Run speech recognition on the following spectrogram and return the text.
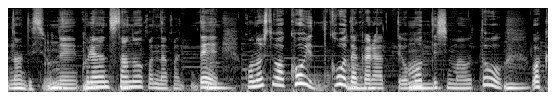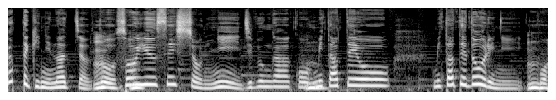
なんですよね、うんクライアントさんの中で、うんこの人はこうこうだからって思ってしまうと、うん分かった気になっちゃうと、うんそういうセッションに自分がこううん見立てを見立て通りにこうんう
